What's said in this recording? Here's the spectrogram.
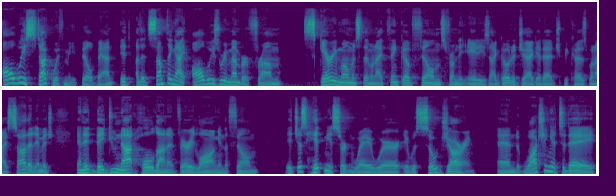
always stuck with me, Bill Bant. It, it's something I always remember from scary moments that when I think of films from the 80s, I go to Jagged Edge because when I saw that image, and it, they do not hold on it very long in the film. It just hit me a certain way where it was so jarring. And watching it today,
